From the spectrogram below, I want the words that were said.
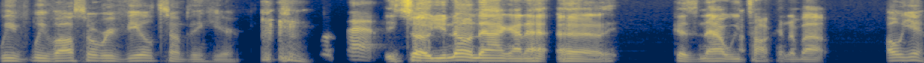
we've we've also revealed something here. what's that. So you know now I gotta, uh, because now we're talking about. Oh yeah,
